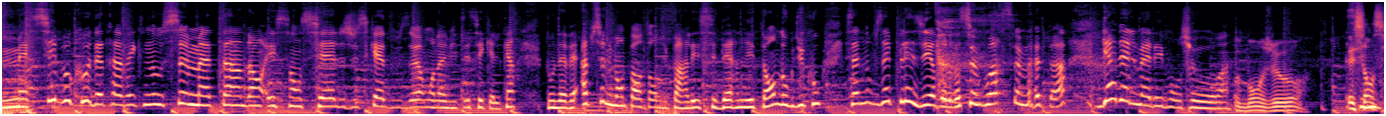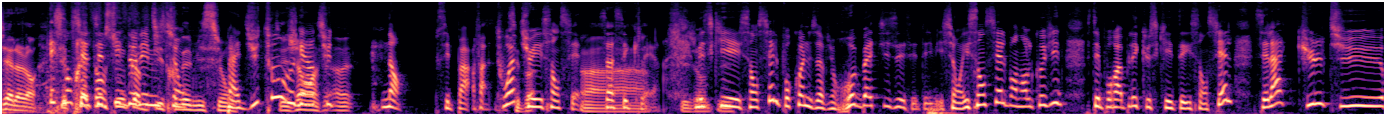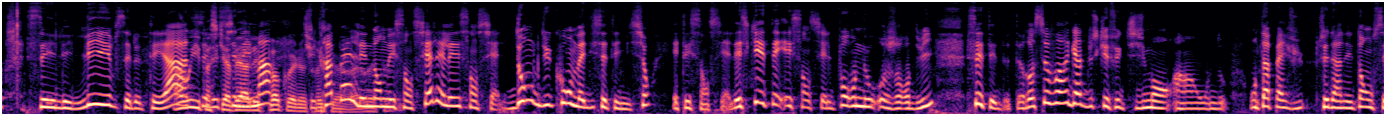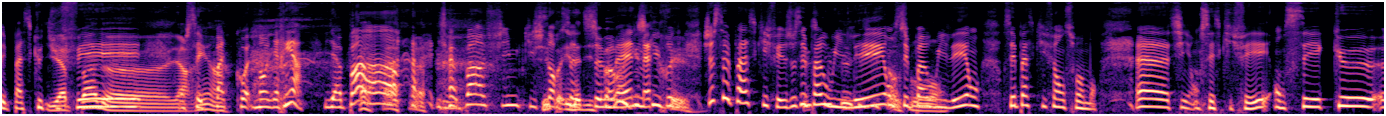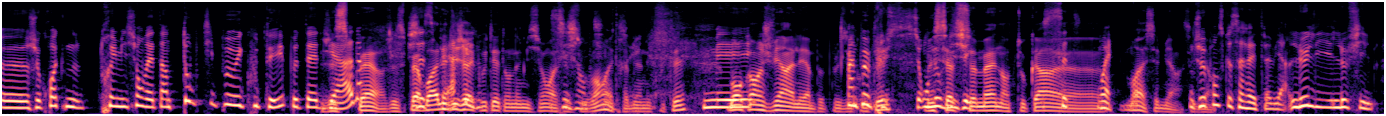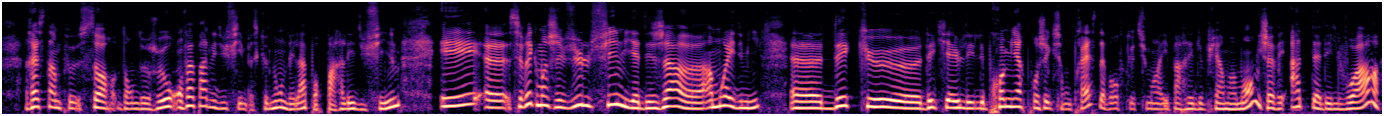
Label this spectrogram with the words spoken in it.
Merci beaucoup d'être avec nous ce matin dans Essentiel jusqu'à 12h. Mon invité, c'est quelqu'un dont on n'avait absolument pas entendu parler ces derniers temps. Donc, du coup, ça nous faisait plaisir de le recevoir ce matin. Gad Elmaleh, bonjour. Bonjour. Essentiel alors. Essentiel, c'est le titre de comme titre l'émission. d'émission. Pas du tout, genre, regarde. tu- euh, Non. C'est pas. Enfin, toi, tu pas- es essentiel. ça, c'est Ah, clair. Mais ce qui est essentiel, pourquoi nous avions rebaptisé cette émission Essentiel pendant le Covid, c'était pour rappeler que ce qui était essentiel, c'est la culture, c'est les livres, c'est le théâtre, Ah oui, c'est le cinéma. ouais, le tu truc, te rappelles, euh, les le non essentiels et les essentiels. Donc, du coup, on a dit cette émission est essentielle. Et ce qui était essentiel pour nous aujourd'hui, c'était de te recevoir, Gad, puisqu'effectivement, hein, on, on t'a pas vu ces derniers temps, on sait pas ce que tu Il y a fais. pas de. Y a on sait rien. pas de quoi. Non, il y a rien. Il y a pas. Il y a pas un film qui sort cette semaine, fait Je sais pas ce qu'il fait. Je sais pas où il est. On sait pas où il est. On sait pas ce qu'il fait en ce moment. Euh, si, on sait ce qu'il fait. On sait que euh, je crois que notre émission va être un tout petit peu écoutée, peut-être, Gad. J'espère, j'espère. Bon, elle est déjà écoutée ton émission assez souvent gentil, et très bien écoutée. Mais Bon, quand je viens, elle est un peu plus un peu écoutée. plus. On Mais est cette obligé. semaine, en tout cas, Cette- euh, ouais. c'est bien. Je bien. pense que ça va être très bien. Le, li- le film reste un peu, sort dans deux jours. On va parler du film parce que nous, on est là pour parler du film. Et euh, c'est vrai que moi, j'ai vu le film il y a déjà un mois et demi, dès que euh, dès qu'il y a eu les, premières projections de presse. D'abord, que tu m'en avais parlé depuis un moment, j'avais hâte d'aller le voir.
